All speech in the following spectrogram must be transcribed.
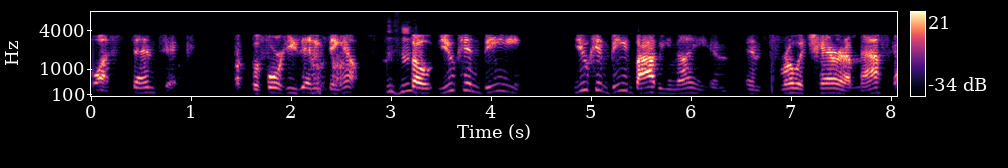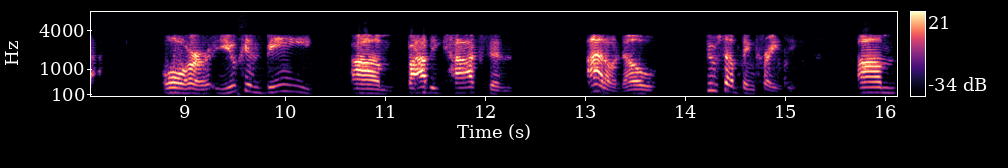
authentic before he's anything else. So you can be you can be Bobby Knight and, and throw a chair at a mascot. Or you can be um, Bobby Cox and I don't know, do something crazy. Um,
